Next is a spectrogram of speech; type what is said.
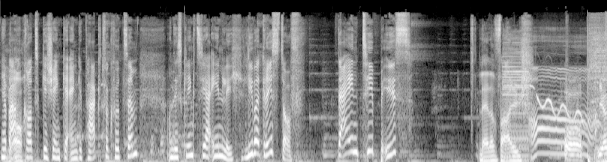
Ich habe auch auch. gerade Geschenke eingepackt vor kurzem und es klingt sehr ähnlich. Lieber Christoph, dein Tipp ist. Leider falsch. Oh, ja,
